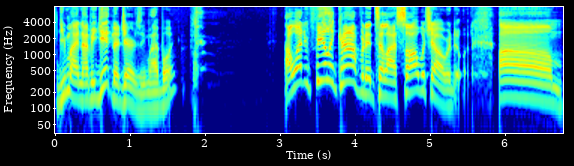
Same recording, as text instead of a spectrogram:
you might not be getting a jersey, my boy. I wasn't feeling confident till I saw what y'all were doing. Um,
